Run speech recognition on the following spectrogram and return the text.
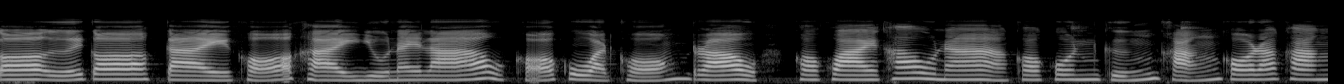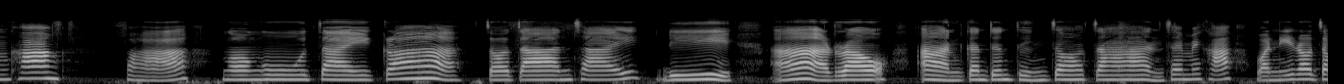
กอเอ๋ยกอไก่ขอไข่อยู่ในเล้าขอขวดของเราคอควายเข้านาคอคนขึงขังคอระคังข้าง ฝางองูใจกล้า จอจานใช้ดี อ่า เราอ่านกันจนถึงจอจานใช่ไหมคะ วันนี้เราจะ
